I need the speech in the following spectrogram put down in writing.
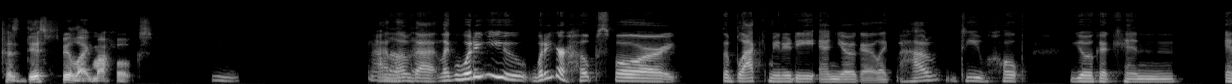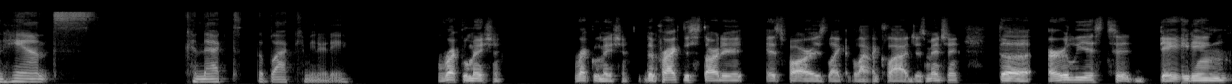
because this feel like my folks. Mm. I, I, love, love that. that. Like, what are you? What are your hopes for the Black community and yoga? Like, how do you hope yoga can enhance, connect the Black community? Reclamation reclamation. The practice started as far as like like Clyde just mentioned, the earliest to dating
